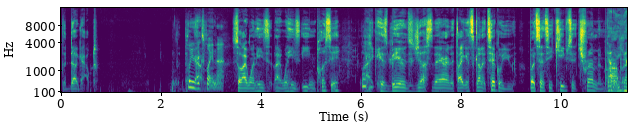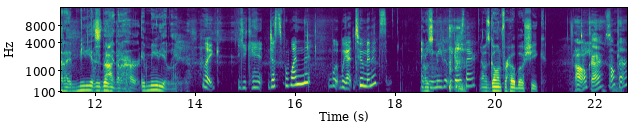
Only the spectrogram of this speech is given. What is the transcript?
the dugout. The Please dugout. explain that. So like when he's like when he's eating pussy, like his beard's just there, and it's like it's gonna tickle you. But since he keeps it trim and proper, you gotta immediately it's bring not it gonna there. hurt. Immediately. Like, you can't, just for one, minute- we got two minutes, and was- he immediately goes there. I was going for hobo chic. Oh, okay, okay.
